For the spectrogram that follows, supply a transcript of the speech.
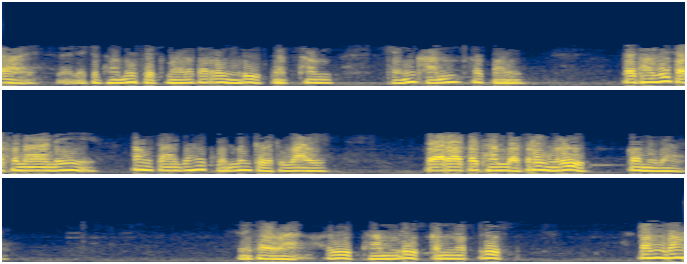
ได้อยากจะทำให้เสร็จมาแล้วก็เร่งรีบจัดทำแข็งขันเข้าไป แต่ทางวิปัสสนานี้ต้องการจะให้ผลมันเกิดไว แต่เราไปทำแบบเร่งรีบก็ไม่ได้ ไม่ใช่ว่า รีบทำรีบกำหนดรีบก็ไม่ได้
